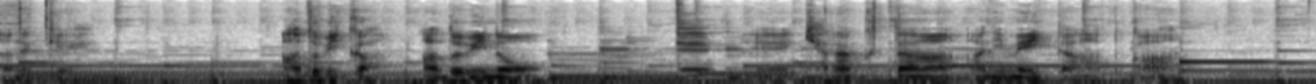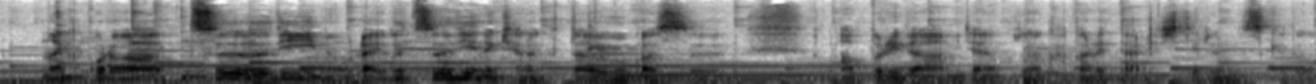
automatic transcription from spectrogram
なんだっけアドビかアドビの、えー、キャラクターアニメーターとかなんかこれは 2D のライブ 2D のキャラクターを動かすアプリだみたいなことが書かれたりしてるんですけど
